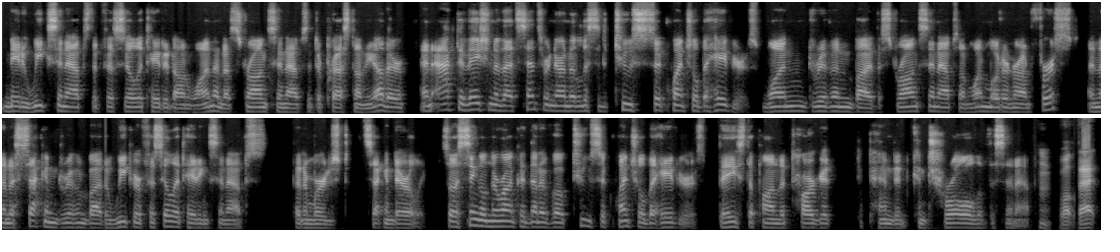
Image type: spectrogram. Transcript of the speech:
made a weak synapse that facilitated on one and a strong synapse that depressed on the other. And activation of that sensory neuron elicited two sequential behaviors one driven by the strong synapse on one motor neuron first, and then a second driven by the weaker facilitating synapse that emerged secondarily. So a single neuron could then evoke two sequential behaviors based upon the target dependent control of the synapse. Hmm. Well, that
